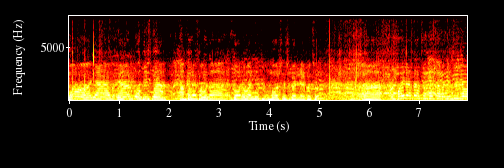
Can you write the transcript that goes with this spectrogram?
म यहाँ यहाँहरूको बिचमा आफूलाई पाउँदा गौरवान्वित महसुस गरिरहेको छु। पहिला त के छ भनेदेखि यो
